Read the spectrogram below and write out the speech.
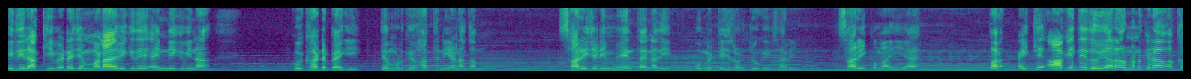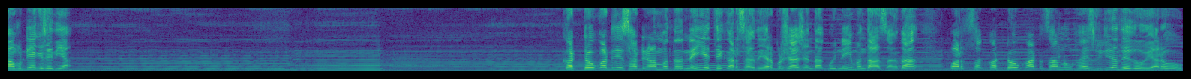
ਇਹਦੀ ਰਾਖੀ ਬੈਠੇ ਜੇ ਮੜਾ ਵੀ ਕਿਤੇ ਇੰਨੀ ਕੁ ਵੀ ਨਾ ਕੋਈ ਖੱਡ ਪੈ ਗਈ ਤੇ ਮੁੜ ਕੇ ਹੱਥ ਨਹੀਂ ਆਣਾ ਕੰਮ। ਸਾਰੀ ਜਿਹੜੀ ਮਿਹਨਤ ਹੈ ਇਹਨਾਂ ਦੀ ਉਹ ਮਿੱਟੀ 'ਚ ਰੁਲ ਜੂਗੀ ਸਾਰੀ। ਸਾਰੀ ਕਮਾਈ ਹੈ। ਪਰ ਇੱਥੇ ਆ ਕੇ ਦੇ ਦਿਓ ਯਾਰ ਉਹਨਾਂ ਨੂੰ ਕਿਹੜਾ ਅੱਖਾਂ ਫੁੱਟੀਆਂ ਕਿਸੇ ਦੀਆਂ? ਘੱਟੋ ਘੱਟ ਜੇ ਸਾਡੇ ਨਾਲ ਮਦਦ ਨਹੀਂ ਇੱਥੇ ਕਰ ਸਕਦੇ ਯਾਰ ਪ੍ਰਸ਼ਾਸਨ ਦਾ ਕੋਈ ਨਹੀਂ ਬੰਦਾ ਆ ਸਕਦਾ ਪਰ ਸ- ਘੱਟੋ ਘੱਟ ਸਾਨੂੰ ਫੈਸਿਲਿਟੀਆਂ ਦੇ ਦਿਓ ਯਾਰ ਉਹ।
